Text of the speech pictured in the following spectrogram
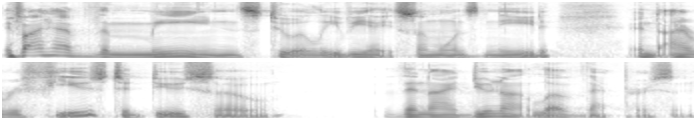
If I have the means to alleviate someone's need and I refuse to do so, then I do not love that person.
